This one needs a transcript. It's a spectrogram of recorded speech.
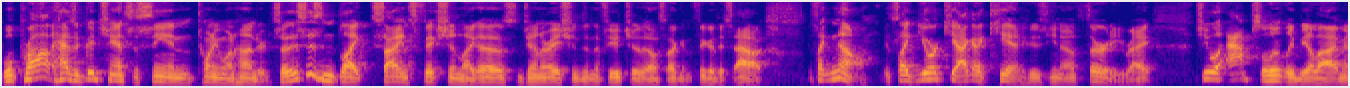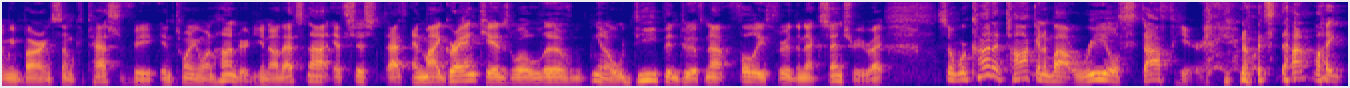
will probably has a good chance of seeing 2100. So this isn't like science fiction, like, oh, generations in the future, they'll fucking figure this out. It's like, no, it's like your kid. I got a kid who's, you know, 30, right? She will absolutely be alive. I mean, barring some catastrophe in 2100. You know, that's not, it's just that. And my grandkids will live, you know, deep into, if not fully through the next century, right? So we're kind of talking about real stuff here. you know, it's not like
